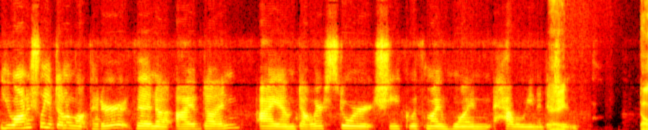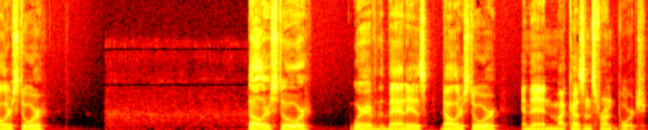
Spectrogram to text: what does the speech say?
You honestly have done a lot better than uh, I have done. I am dollar store chic with my one Halloween edition. Hey, dollar store. Dollar store, wherever the bat is, dollar store, and then my cousin's front porch.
